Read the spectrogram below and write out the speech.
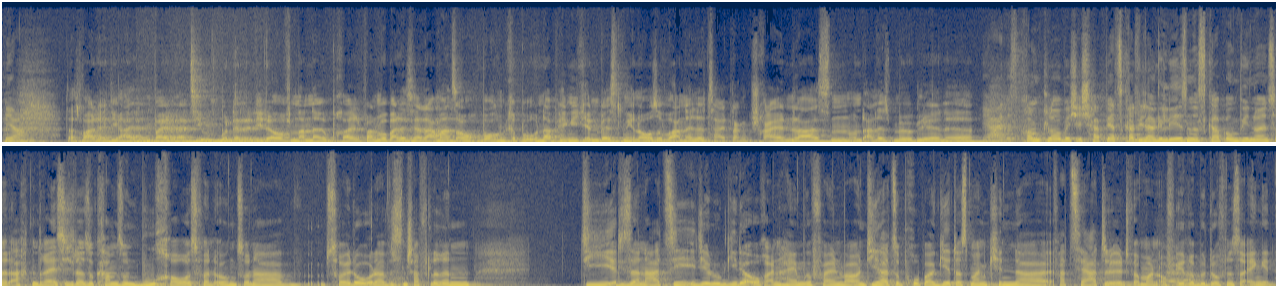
ja. Das waren ja die alten beiden Erziehungsmodelle, die da aufeinander geprallt waren. Wobei das ja damals auch Wochenkrippe unabhängig im Westen genauso war, ne? Eine Zeit lang schreien lassen und alles Mögliche, ne? Ja, das kommt, glaube ich. Ich habe jetzt gerade wieder gelesen, es gab irgendwie 1938 oder so kam so ein Buch raus von irgendeiner so Pseudo- oder Wissenschaftlerin, die dieser Nazi-Ideologie da auch anheimgefallen war. Und die hat so propagiert, dass man Kinder verzärtelt, wenn man auf ja, ihre Bedürfnisse eingeht.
